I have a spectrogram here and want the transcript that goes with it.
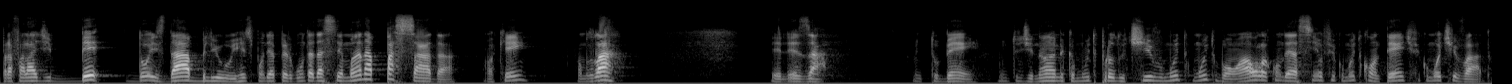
para falar de B2W e responder a pergunta da semana passada, ok? Vamos lá? Beleza. Muito bem, muito dinâmica, muito produtivo, muito muito bom. A aula quando é assim eu fico muito contente, fico motivado.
